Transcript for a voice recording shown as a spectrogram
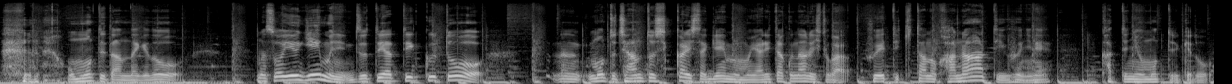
思ってたんだけど、まあ、そういうゲームにずっとやっていくともっとちゃんとしっかりしたゲームもやりたくなる人が増えてきたのかなっていうふうにね勝手に思ってるけど、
